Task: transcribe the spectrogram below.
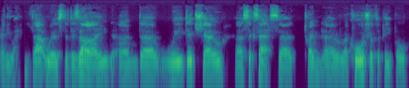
anyway. That was the design, and uh, we did show uh, success. Uh, twen- uh, a quarter of the people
